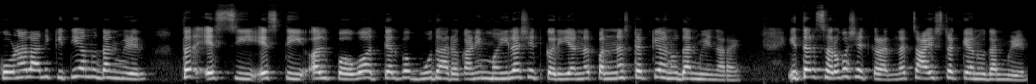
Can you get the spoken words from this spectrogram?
कोणाला आणि किती अनुदान मिळेल? तर एस सी एस टी अल्प व अत्यल्प भूधारक आणि महिला शेतकरी यांना पन्नास टक्के अनुदान मिळणार आहे. इतर सर्व शेतकऱ्यांना चाळीस टक्के अनुदान मिळेल.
